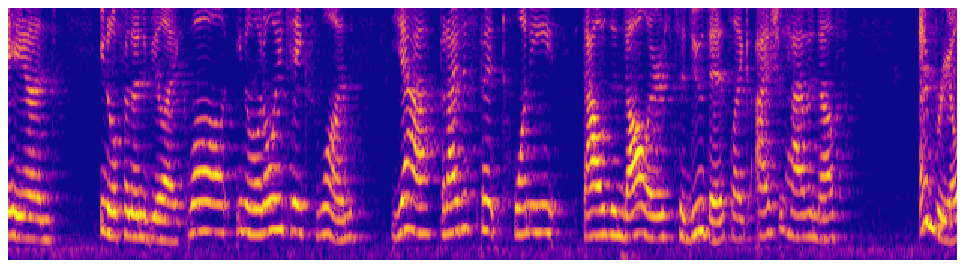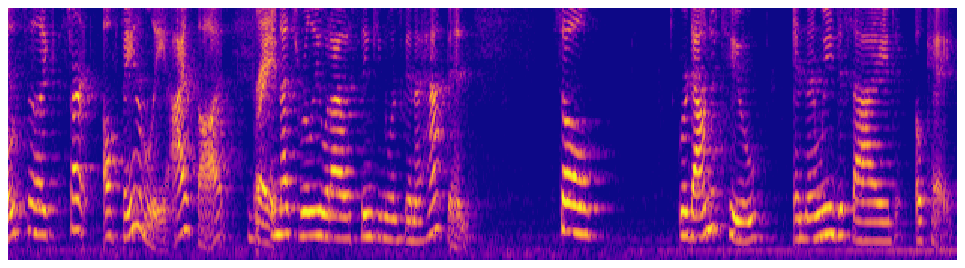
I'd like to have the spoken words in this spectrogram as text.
And, you know, for them to be like, well, you know, it only takes one. Yeah, but I just spent $20,000 to do this. Like, I should have enough embryos to, like, start a family, I thought. Right. And that's really what I was thinking was going to happen. So, we're down to two, and then we decide, okay,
